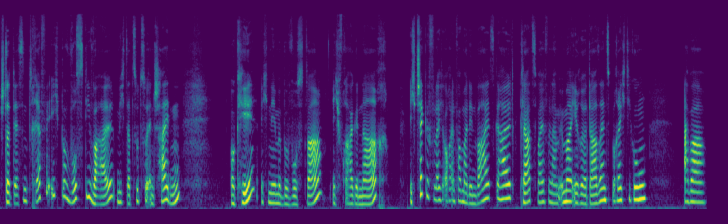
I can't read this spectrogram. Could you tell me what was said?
Stattdessen treffe ich bewusst die Wahl, mich dazu zu entscheiden, okay, ich nehme bewusst wahr, ich frage nach, ich checke vielleicht auch einfach mal den Wahrheitsgehalt. Klar, Zweifel haben immer ihre Daseinsberechtigung, aber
